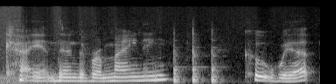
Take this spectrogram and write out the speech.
Okay, and then the remaining Cool Whip.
